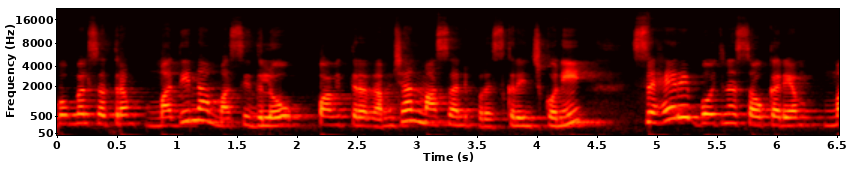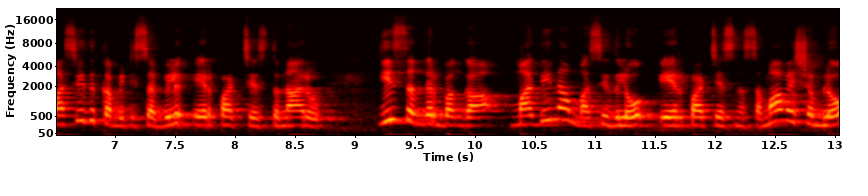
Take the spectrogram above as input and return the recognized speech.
బొమ్మల సత్రం మదీనా మసీదులో పవిత్ర రంజాన్ మాసాన్ని పురస్కరించుకొని సెహరీ భోజన సౌకర్యం మసీదు కమిటీ సభ్యులు ఏర్పాటు చేస్తున్నారు. ఈ సందర్భంగా మదీనా మసీదులో ఏర్పాటు చేసిన సమావేశంలో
